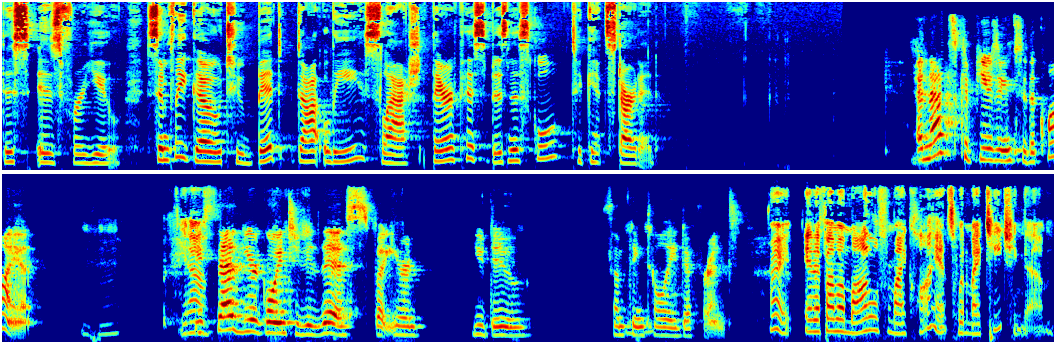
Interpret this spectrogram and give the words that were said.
this is for you. Simply go to bit.ly slash therapist business school to get started. And that's confusing to the client. Mm-hmm. Yeah. You said you're going to do this, but you're you do something mm-hmm. totally different. Right. And if I'm a model for my clients, what am I teaching them?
